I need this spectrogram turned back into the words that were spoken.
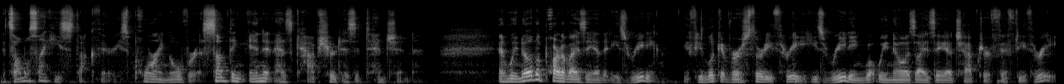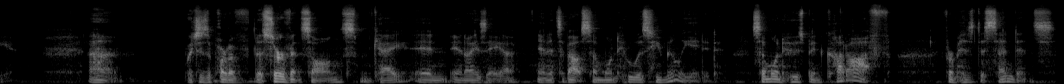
It's almost like he's stuck there. He's poring over it. Something in it has captured his attention. And we know the part of Isaiah that he's reading. If you look at verse 33, he's reading what we know as Isaiah chapter 53, um, which is a part of the servant songs, okay, in, in Isaiah. And it's about someone who was humiliated, someone who's been cut off from his descendants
